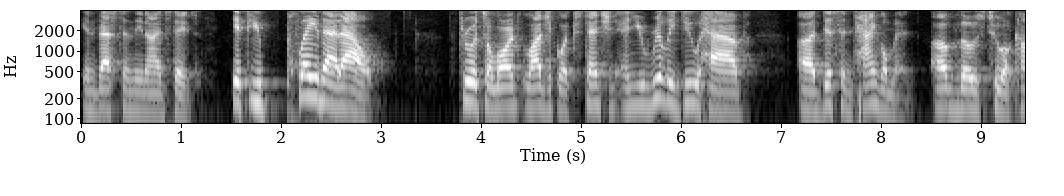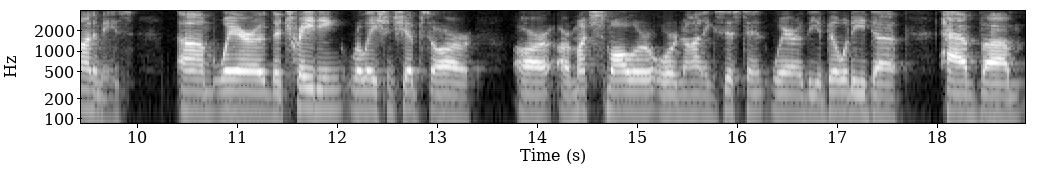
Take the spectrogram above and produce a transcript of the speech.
invest in the United States. If you play that out through its a logical extension, and you really do have a disentanglement of those two economies, um, where the trading relationships are, are, are much smaller or non-existent, where the ability to have, um,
